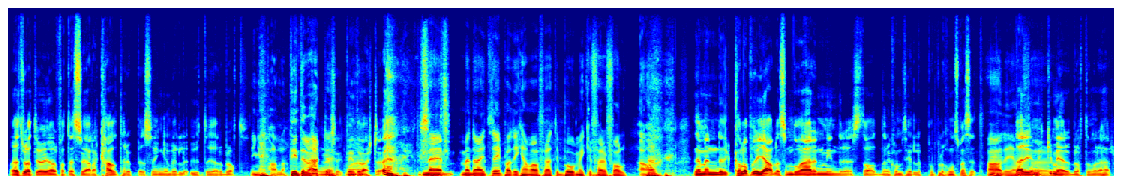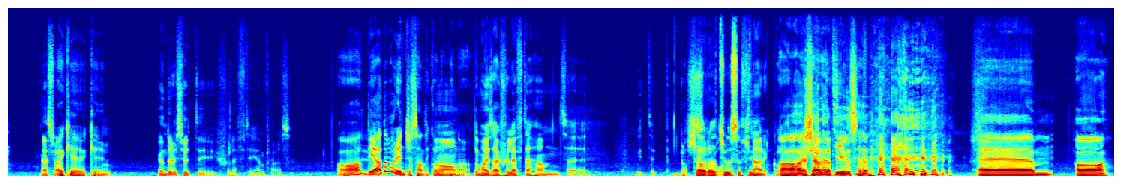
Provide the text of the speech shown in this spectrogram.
Och jag tror att det har att göra för att det är så jävla kallt här uppe så ingen vill ut och göra brott. Ingen palla. Det är inte värt Mm, det. det är inte värt det. Nej, men du har inte tänkt på att det kan vara för att det bor mycket färre folk Ja. här? Nej men kolla på Gävle som då är en mindre stad när det kommer till populationsmässigt. Ja, det Där är det mycket mer brott än vad det är här. Det är så. Okej, okej. Mm. Undrar hur det ser ut i Skellefteå i jämförelse. Ja, det hade varit intressant att kolla på. Ja, de har ju såhär Skelleftehamn såhär, i typ brottsområde, knark och... Ja, Ja, shoutout till Josef. Ehm, ja.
